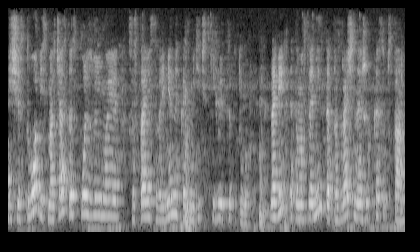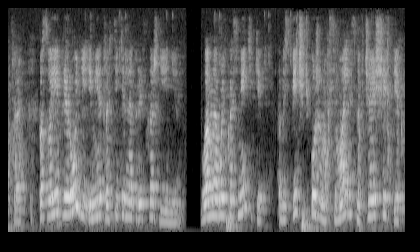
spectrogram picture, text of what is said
вещество, весьма часто используемое в составе современных косметических рецептур. На вид это маслянистая прозрачная жидкая субстанция. По своей природе имеет растительное происхождение. Главная роль косметики – обеспечить коже максимальный смягчающий эффект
